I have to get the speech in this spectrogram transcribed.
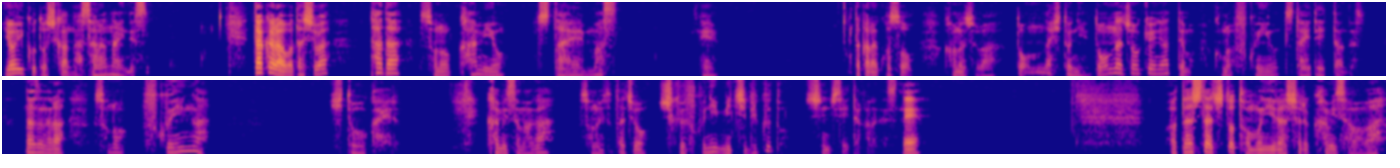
良いことしかなさらないんです。だから私はただその神を伝えます、だからこそ彼女はどんな人にどんな状況にあってもこの福音を伝えていったんです。なぜならその福音が人を変える。神様がその人たちを祝福に導くと信じていたからですね。私たちと共にいらっしゃる神様は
